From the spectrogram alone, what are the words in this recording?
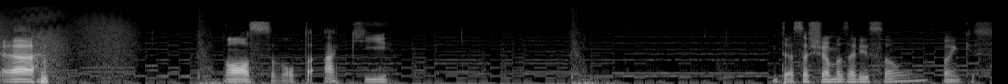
Ah. Nossa, volta aqui. Então essas chamas ali são punks.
